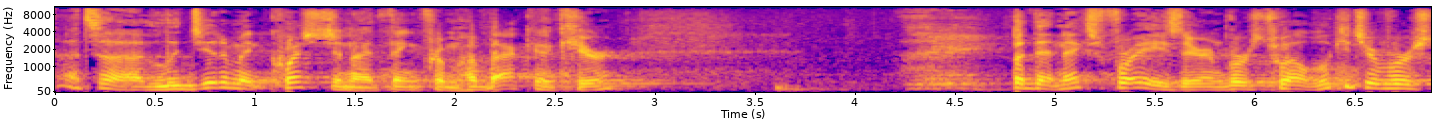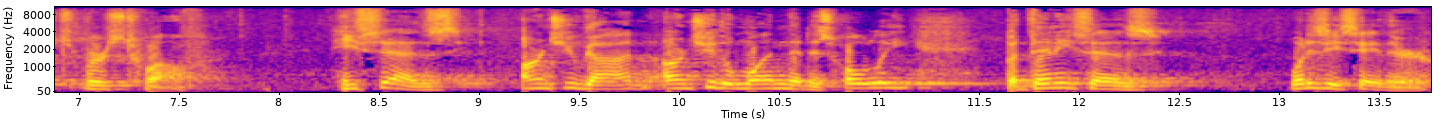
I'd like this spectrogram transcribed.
That's a legitimate question, I think, from Habakkuk here. But that next phrase there in verse 12, look at your verse, verse 12. He says, Aren't you God? Aren't you the one that is holy? But then he says, What does he say there?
